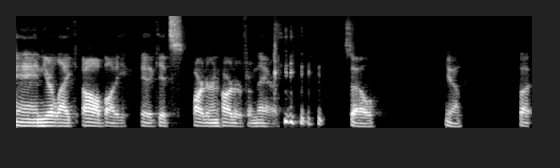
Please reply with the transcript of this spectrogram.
and you're like, "Oh, buddy, it gets harder and harder from there." So, you know, but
